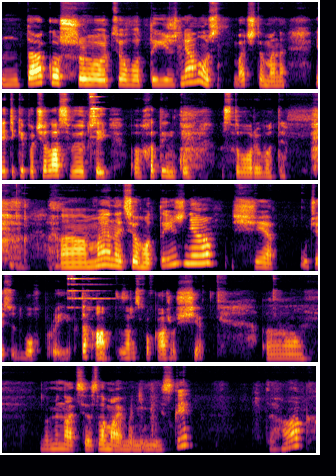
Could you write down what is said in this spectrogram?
Е, Також е, цього тижня, ну ось, бачите, в мене я тільки почала свою цей е, хатинку створювати. У мене цього тижня ще участь у двох проєктах. А, зараз покажу ще. Е, Номінація Зламай мені мізки. Так.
